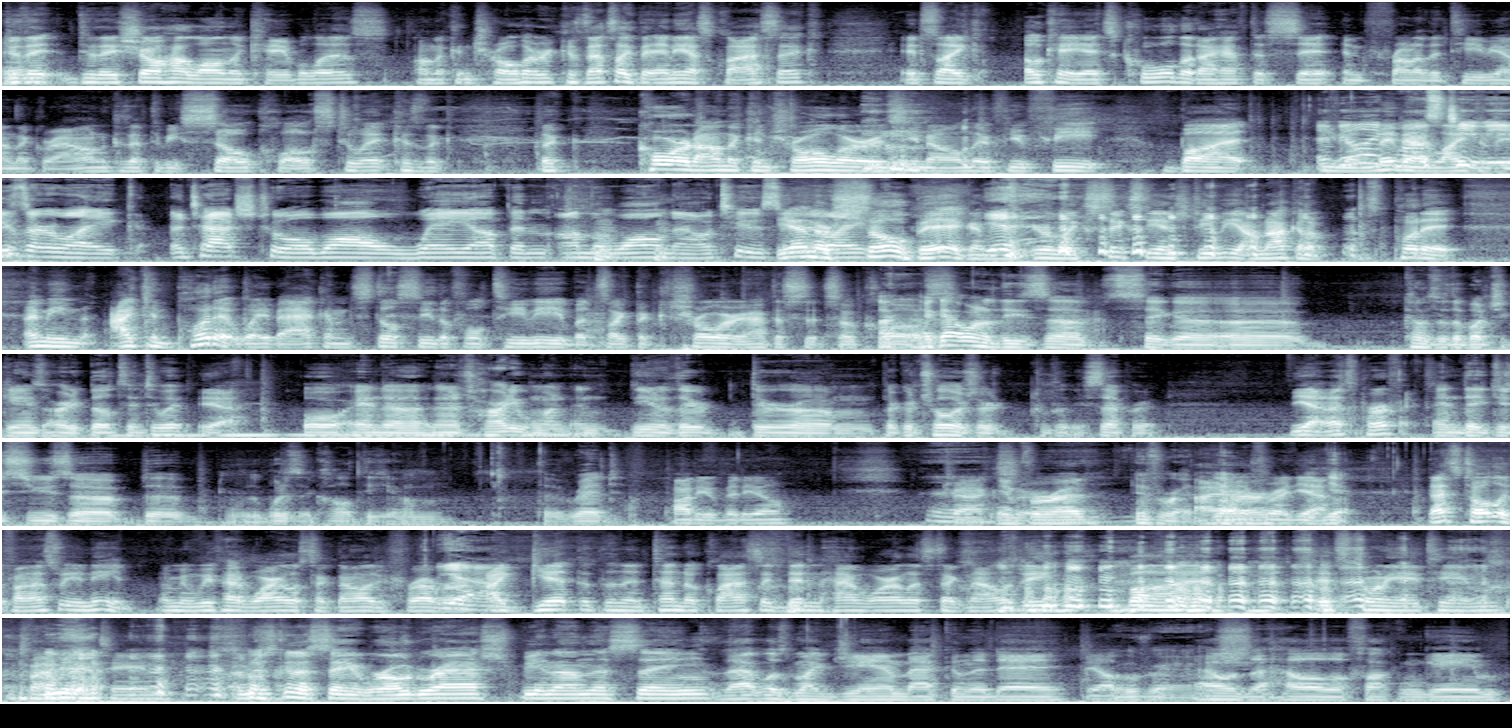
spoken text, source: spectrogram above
Do they do they show how long the cable is on the controller? Because that's like the NES Classic. It's like okay, it's cool that I have to sit in front of the TV on the ground because I have to be so close to it because the the cord on the controller is you know only a few feet. But I you feel know like maybe most like to be- TVs are like attached to a wall way up in on the wall now too. So yeah, and they're like, so big. I mean, Yeah. you're like 60 inch TV. I'm not gonna put it. I mean, I can put it way back and still see the full TV, but it's like the controller. You have to sit so I, close. I got one of these uh, Sega. Uh, comes with a bunch of games already built into it, yeah. or and uh, an Atari one, and you know their their um their controllers are completely separate, Yeah, that's perfect. and they just use uh the what is it called the um the red Audio, video, uh, tracks, or- infrared. infrared. IR. yeah. infrared. Yeah. Yeah. That's totally fine. That's what you need. I mean, we've had wireless technology forever. Yeah. I get that the Nintendo Classic didn't have wireless technology, but it's 2018, 2018. I'm just gonna say Road Rash being on this thing, that was my jam back in the day. Yep. Road Rash. That was a hell of a fucking game.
